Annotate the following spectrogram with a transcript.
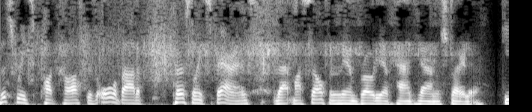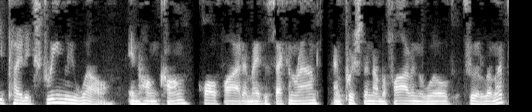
This week's podcast is all about a personal experience that myself and Liam Broady have had here in Australia. He played extremely well in Hong Kong, qualified and made the second round, and pushed the number five in the world to the limit,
